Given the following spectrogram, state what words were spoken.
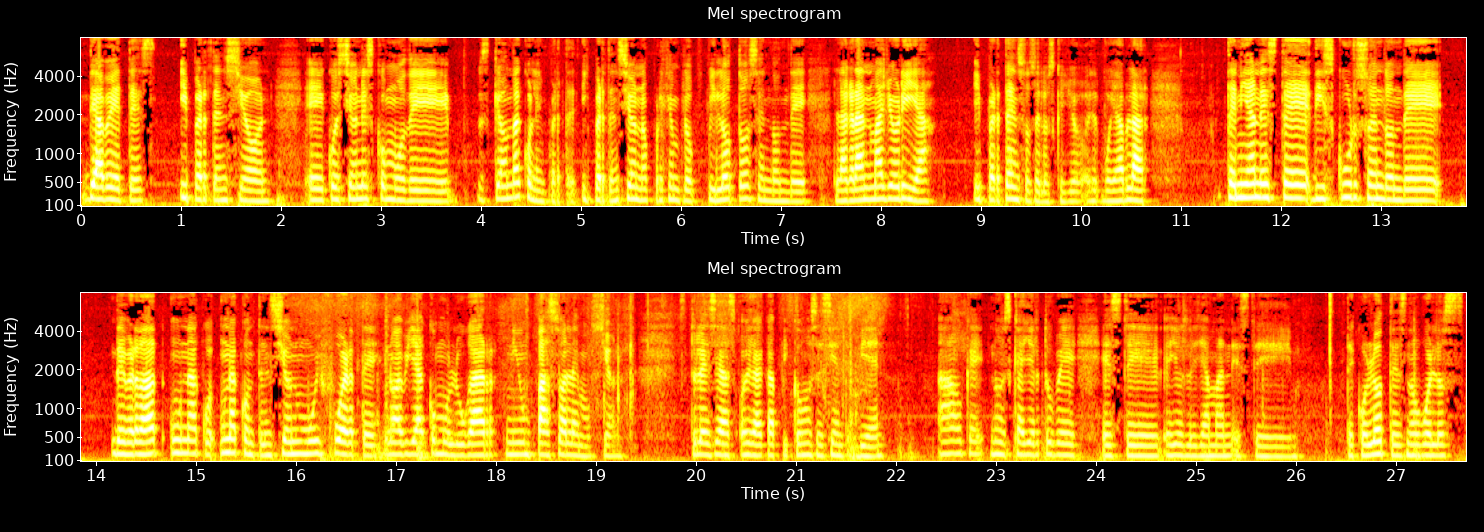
diabetes, hipertensión, eh, cuestiones como de pues, qué onda con la hipertensión, ¿no? Por ejemplo, pilotos en donde la gran mayoría hipertensos de los que yo voy a hablar tenían este discurso en donde de verdad una, una contención muy fuerte, no había como lugar ni un paso a la emoción. Tú le decías, oiga Capi, ¿cómo se siente? Bien. Ah, ok. No, es que ayer tuve, este, ellos le llaman, este, tecolotes, ¿no? Vuelos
